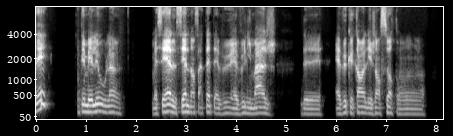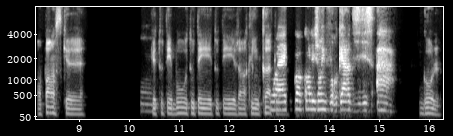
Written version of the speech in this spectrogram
Tu sais, t'es mêlé ou là. Mais c'est elle, c'est elle dans sa tête, elle veut, elle veut l'image de. Elle veut que quand les gens sortent, on, on pense que, Hmm. que tout est beau, tout est, tout est genre clean cut. Ouais, quand, quand les gens ils vous regardent, ils disent Ah, Goal.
